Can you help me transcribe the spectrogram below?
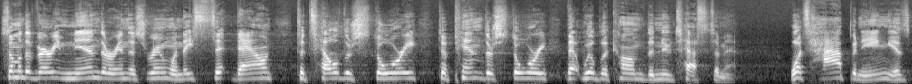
some of the very men that are in this room, when they sit down to tell their story, to pen their story that will become the New Testament. What's happening is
